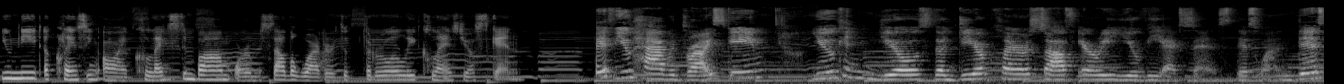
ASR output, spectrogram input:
you need a cleansing oil, cleansing balm, or micellar water to thoroughly cleanse your skin. If you have a dry skin, you can use the Dear Klairs Soft Airy UV Essence. This one. This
